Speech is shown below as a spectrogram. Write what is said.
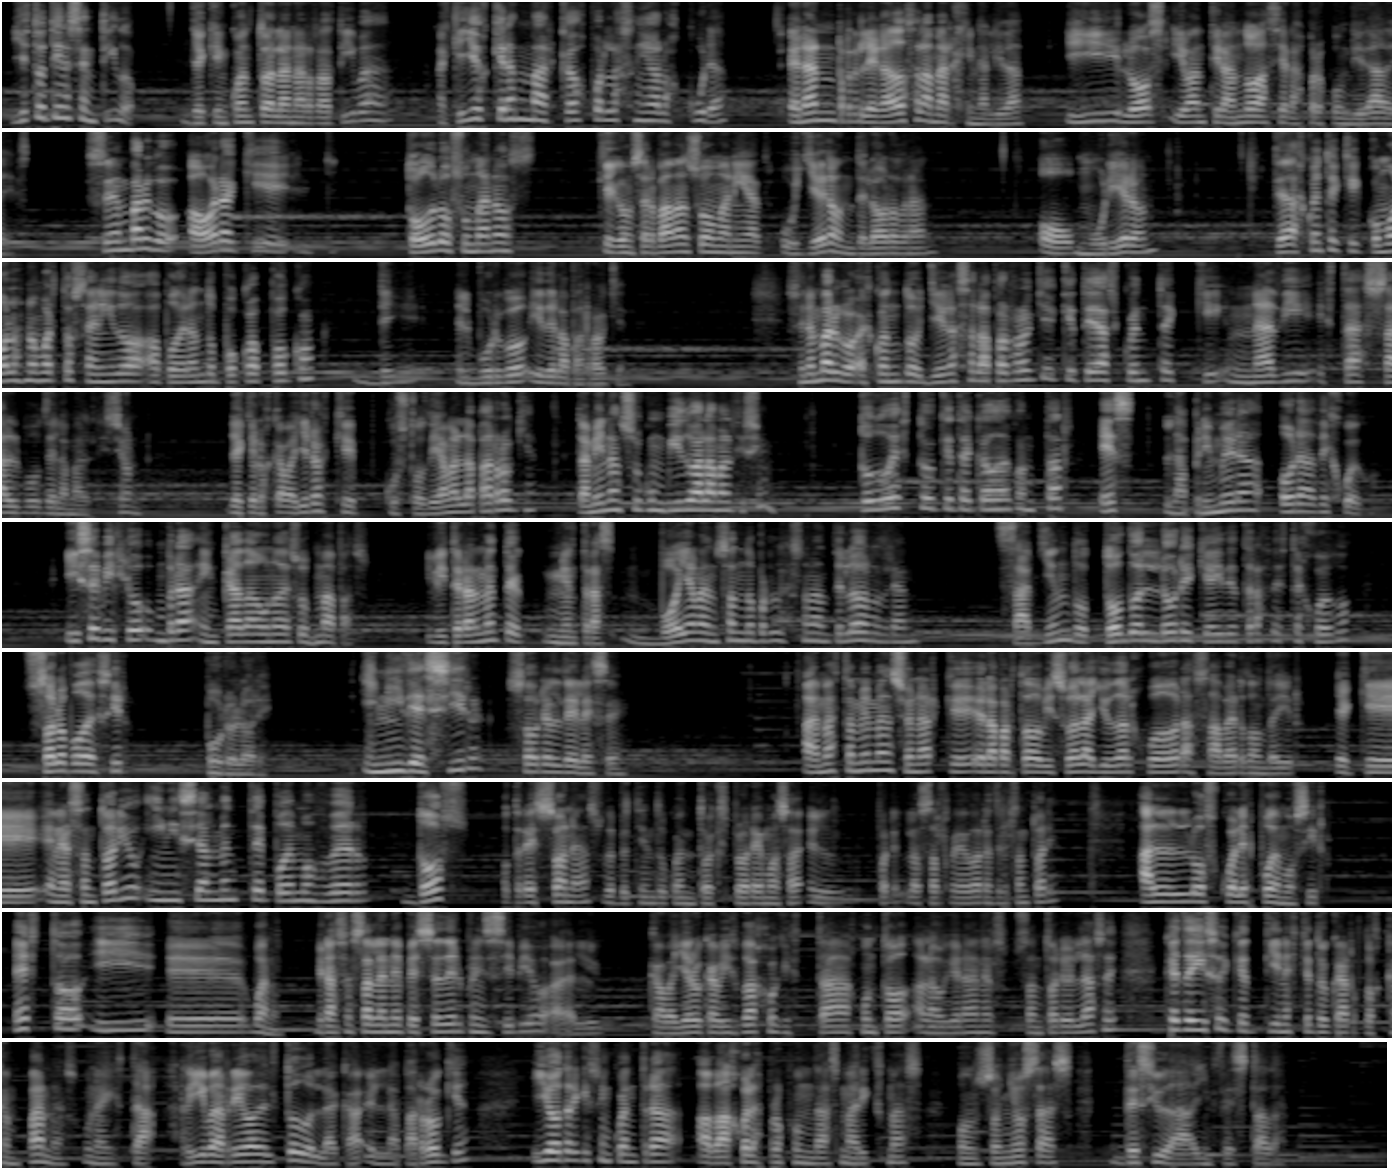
Y esto tiene sentido, ya que en cuanto a la narrativa, aquellos que eran marcados por la señal oscura eran relegados a la marginalidad y los iban tirando hacia las profundidades. Sin embargo, ahora que todos los humanos que conservaban su humanidad huyeron del Ordran o murieron, te das cuenta que como los no muertos se han ido apoderando poco a poco del el burgo y de la parroquia. Sin embargo, es cuando llegas a la parroquia que te das cuenta que nadie está salvo de la maldición, ya que los caballeros que custodiaban la parroquia también han sucumbido a la maldición. Todo esto que te acabo de contar es la primera hora de juego, y se vislumbra en cada uno de sus mapas. Y literalmente, mientras voy avanzando por las zonas del Ordran, sabiendo todo el lore que hay detrás de este juego, solo puedo decir puro lore. Y ni decir sobre el DLC, Además también mencionar que el apartado visual ayuda al jugador a saber dónde ir, ya que en el santuario inicialmente podemos ver dos o tres zonas, dependiendo cuánto exploremos los alrededores del santuario, a los cuales podemos ir. Esto y, eh, bueno, gracias al NPC del principio, al caballero cabizbajo que está junto a la hoguera en el santuario enlace, que te dice que tienes que tocar dos campanas, una que está arriba, arriba del todo en la parroquia, y otra que se encuentra abajo en las profundas marismas ponzoñosas de Ciudad Infestada.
